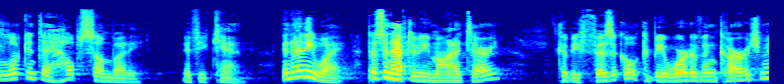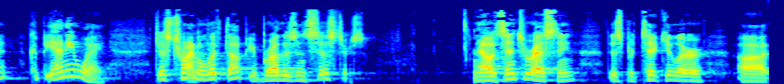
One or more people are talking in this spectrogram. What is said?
looking to help somebody if you can. In any way. It doesn't have to be monetary. It could be physical, it could be a word of encouragement, it could be any way. Just trying to lift up your brothers and sisters. Now it's interesting, this particular, uh,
